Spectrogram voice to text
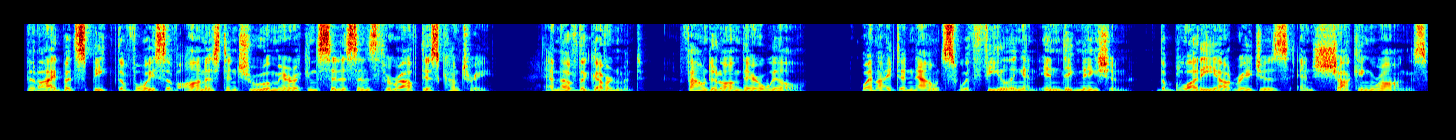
that I but speak the voice of honest and true American citizens throughout this country, and of the government, founded on their will, when I denounce with feeling and indignation the bloody outrages and shocking wrongs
